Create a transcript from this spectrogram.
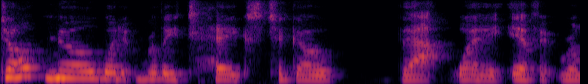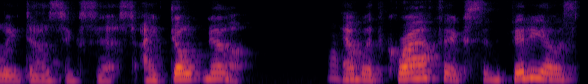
don't know what it really takes to go that way if it really does exist. I don't know. And Mhm. with graphics and videos,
